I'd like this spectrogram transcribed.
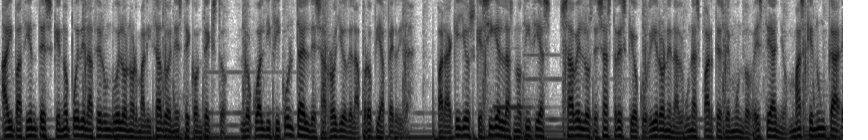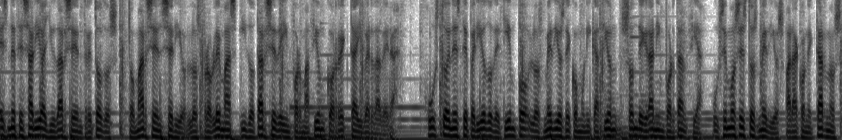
hay pacientes que no pueden hacer un duelo normalizado en este contexto, lo cual dificulta el desarrollo de la propia pérdida. Para aquellos que siguen las noticias, saben los desastres que ocurrieron en algunas partes del mundo este año. Más que nunca es necesario ayudarse entre todos, tomarse en serio los problemas y dotarse de información correcta y verdadera. Justo en este periodo de tiempo los medios de comunicación son de gran importancia, usemos estos medios para conectarnos,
